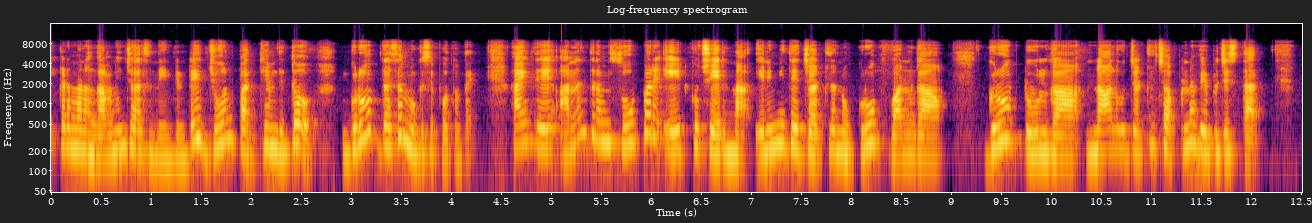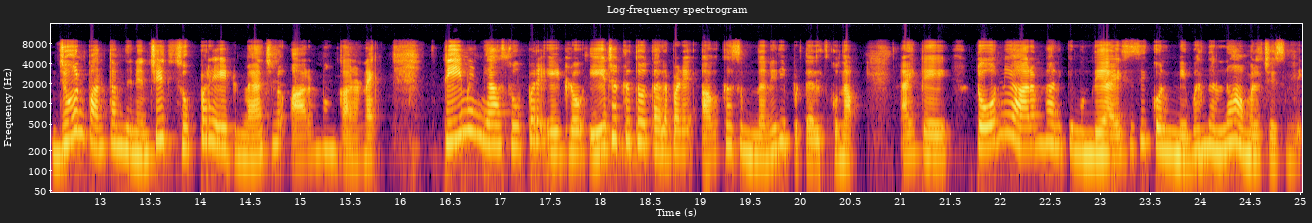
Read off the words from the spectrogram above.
ఇక్కడ మనం గమనించాల్సింది ఏంటంటే జూన్ పద్దెనిమిదితో గ్రూప్ దశ ముగిసిపోతుంది. అయితే అనంతరం సూపర్ ఎయిట్కు చేరిన ఎనిమిది జట్లను గ్రూప్ వన్గా గ్రూప్ టూలుగా నాలుగు జట్లు చొప్పున విభజిస్తారు. జూన్ పంతొమ్మిది నుంచి సూపర్ ఎయిట్ మ్యాచ్లు ఆరంభం కానున్నాయి. టీమిండియా సూపర్ ఎయిట్లో ఏ జట్లతో తలపడే అవకాశం ఉందనేది ఇప్పుడు తెలుసుకుందాం. అయితే టోర్నీ ఆరంభానికి ముందే ఐసీసీ కొన్ని నిబంధనలు అమలు చేసింది.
